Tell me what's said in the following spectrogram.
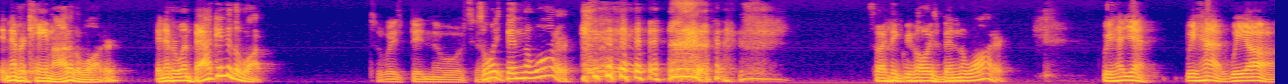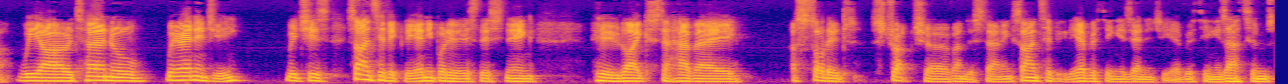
it never came out of the water. It never went back into the water. It's always been the water. It's always been the water. so I think we've always been the water. We have, yeah, we have. We are. We are eternal. We're energy, which is scientifically anybody that is listening who likes to have a a solid structure of understanding. Scientifically, everything is energy. Everything is atoms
